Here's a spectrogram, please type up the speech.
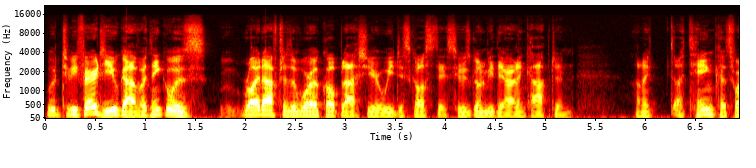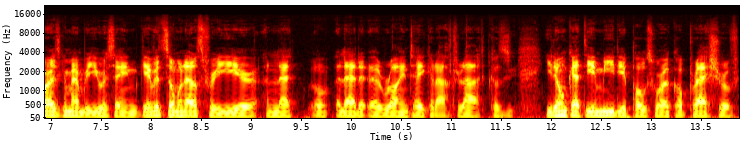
Well, to be fair to you, Gav, I think it was right after the World Cup last year we discussed this. Who's going to be the Ireland captain? And I, I think, as far as I can remember, you were saying give it someone else for a year and let uh, let uh, Ryan take it after that because you don't get the immediate post World Cup pressure of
